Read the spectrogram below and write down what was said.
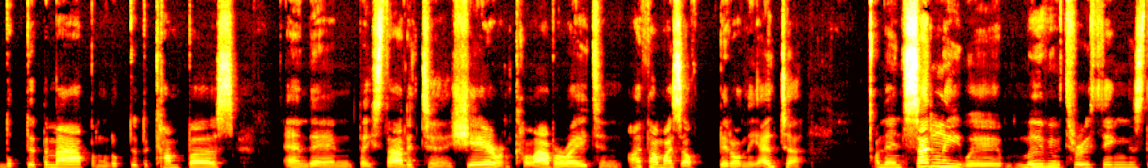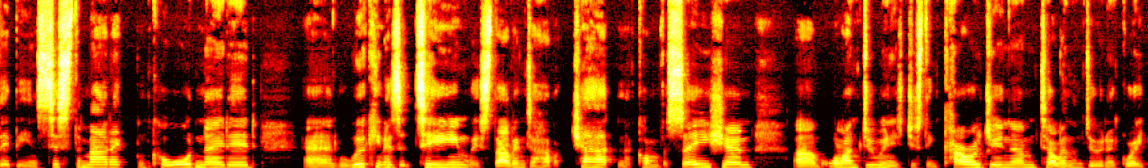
looked at the map and looked at the compass and then they started to share and collaborate and i found myself a bit on the outer. And then suddenly we're moving through things they're being systematic and coordinated and we're working as a team we're starting to have a chat and a conversation. Um, all i'm doing is just encouraging them telling them doing a great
